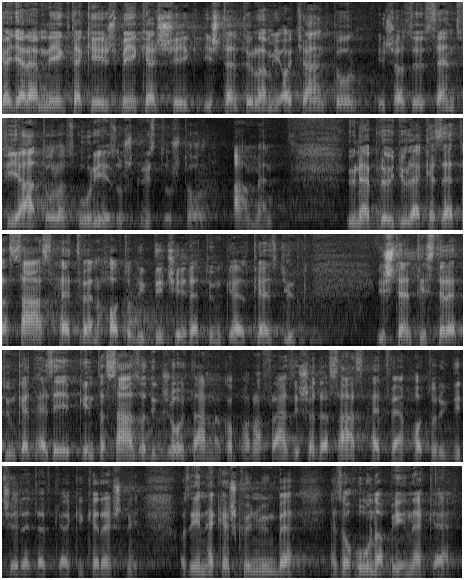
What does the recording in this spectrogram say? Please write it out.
Kegyelem néktek és békesség Istentől, ami atyánktól, és az ő szent fiától, az Úr Jézus Krisztustól. Amen. Ünneplő gyülekezet a 176. dicséretünkkel kezdjük Isten tiszteletünket, ez egyébként a századik Zsoltárnak a parafrázisa, de a 176. dicséretet kell kikeresni az énekeskönyvünkbe, ez a hónap éneke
